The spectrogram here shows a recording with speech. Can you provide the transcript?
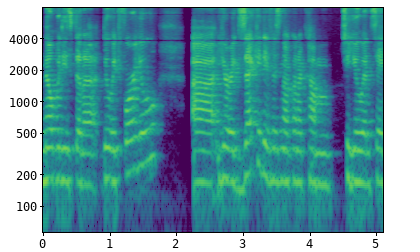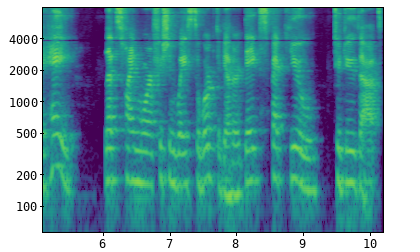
Nobody's going to do it for you. Uh, your executive is not going to come to you and say, hey, let's find more efficient ways to work together. They expect you to do that.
